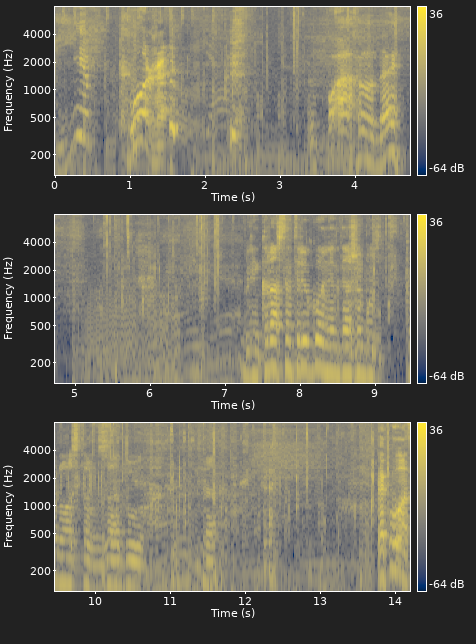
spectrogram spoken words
Еп, боже. Пахнут, да? Блин, красный треугольник даже будет просто в заду. Да. Так вот,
